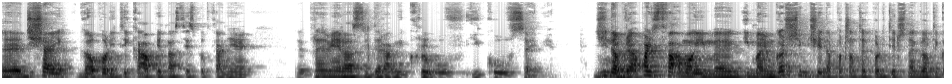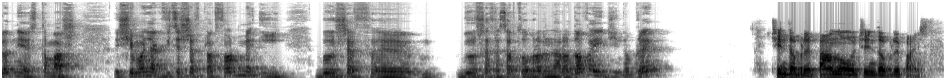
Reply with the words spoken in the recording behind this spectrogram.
E, dzisiaj geopolityka, o 15 spotkanie premiera z liderami klubów i kół w Sejmie. Dzień dobry, a Państwa, a moim i moim gościem dzisiaj na początek politycznego tygodnia jest Tomasz Siemoniak, wiceszef Platformy i były szef, e, były szef resortu obrony narodowej. Dzień dobry. Dzień dobry panu, dzień dobry państwu.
